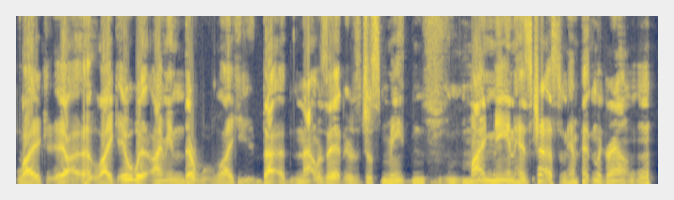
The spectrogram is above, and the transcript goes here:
like yeah, like it was i mean there like he that and that was it it was just me my knee in his chest and him hitting the ground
